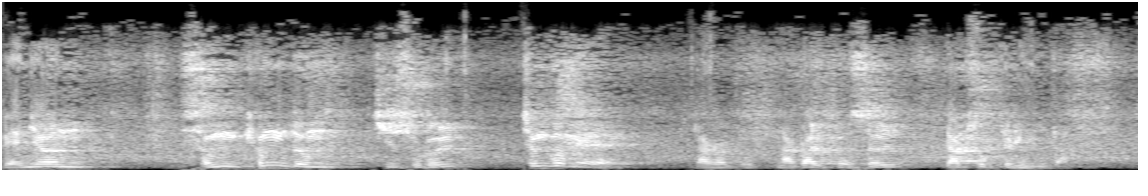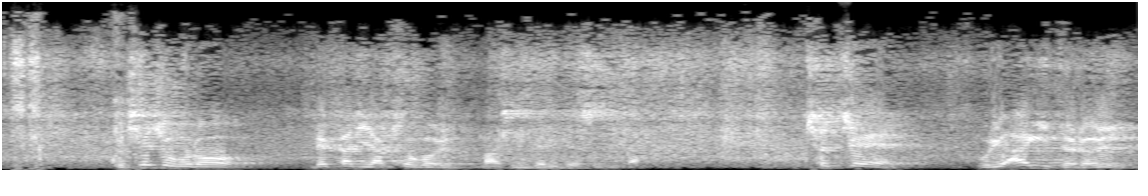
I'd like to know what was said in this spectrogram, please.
매년 성평등 지수를 점검해 나갈, 나갈 것을 약속드립니다. 구체적으로 몇 가지 약속을 말씀드리겠습니다. 첫째, 우리 아이들을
